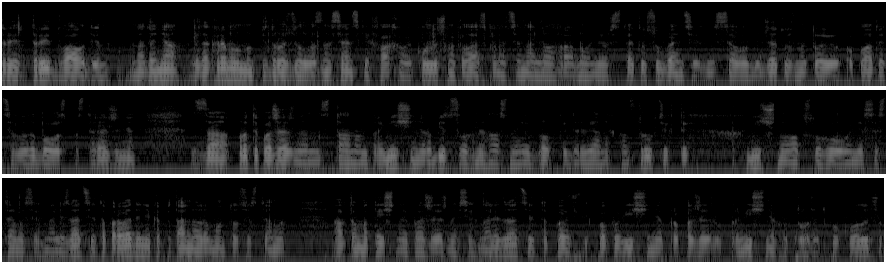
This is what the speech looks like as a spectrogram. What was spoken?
3.3.2.1. Надання відокремленому підрозділу Вознесенський фаховий коледж Миколаївського національного аграрного університету субвенції з місцевого бюджету з метою оплати цілодобового спостереження за протипожежним станом приміщень, робіт з вогнегасної обробки дерев'яних конструкцій, технічного обслуговування системи сигналізації та проведення капітального ремонту системи автоматичної пожежної сигналізації та оповіщення про пожежу в приміщеннях гуртожитку коледжу,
